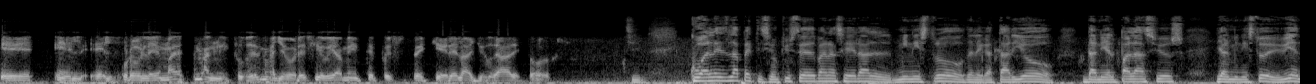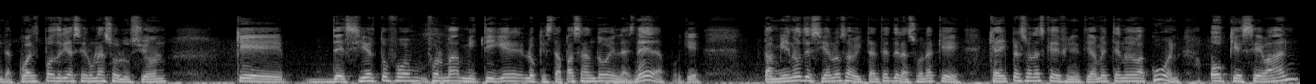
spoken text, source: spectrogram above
eh, el, problema de magnitudes mayores y obviamente pues requiere la ayuda de todos. ¿Cuál es la petición que ustedes van a hacer al ministro delegatario Daniel Palacios y al ministro de Vivienda? ¿Cuál podría ser una solución que de cierta forma mitigue lo que está pasando en la esneda? Porque también nos decían los habitantes de la zona que, que hay personas que definitivamente no evacúan o que se van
